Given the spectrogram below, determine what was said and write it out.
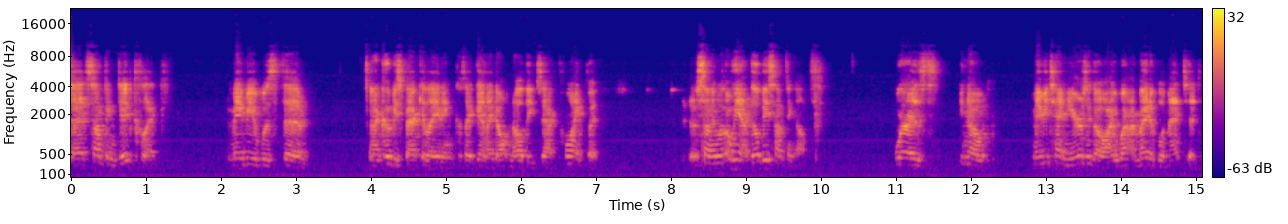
that something did click. Maybe it was the and I could be speculating because again I don't know the exact point, but something was oh yeah there'll be something else. Whereas you know maybe ten years ago I, I might have lamented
